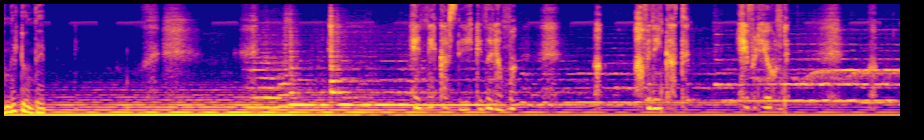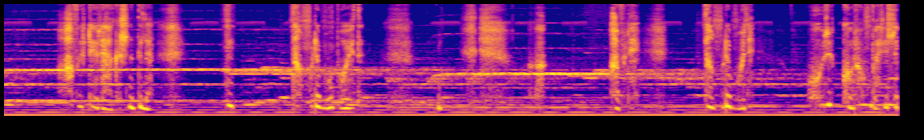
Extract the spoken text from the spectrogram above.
എന്നിട്ടും എന്തേ വരില്ല.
